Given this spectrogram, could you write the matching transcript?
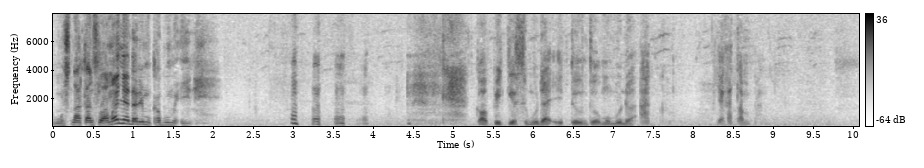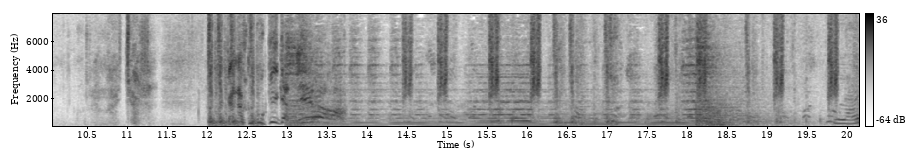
Aku musnahkan selamanya dari muka bumi ini. Kau pikir semudah itu untuk membunuh aku, Jaka Tampan? Kurang ajar. Akan aku buktikan. Iya. Ulan?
